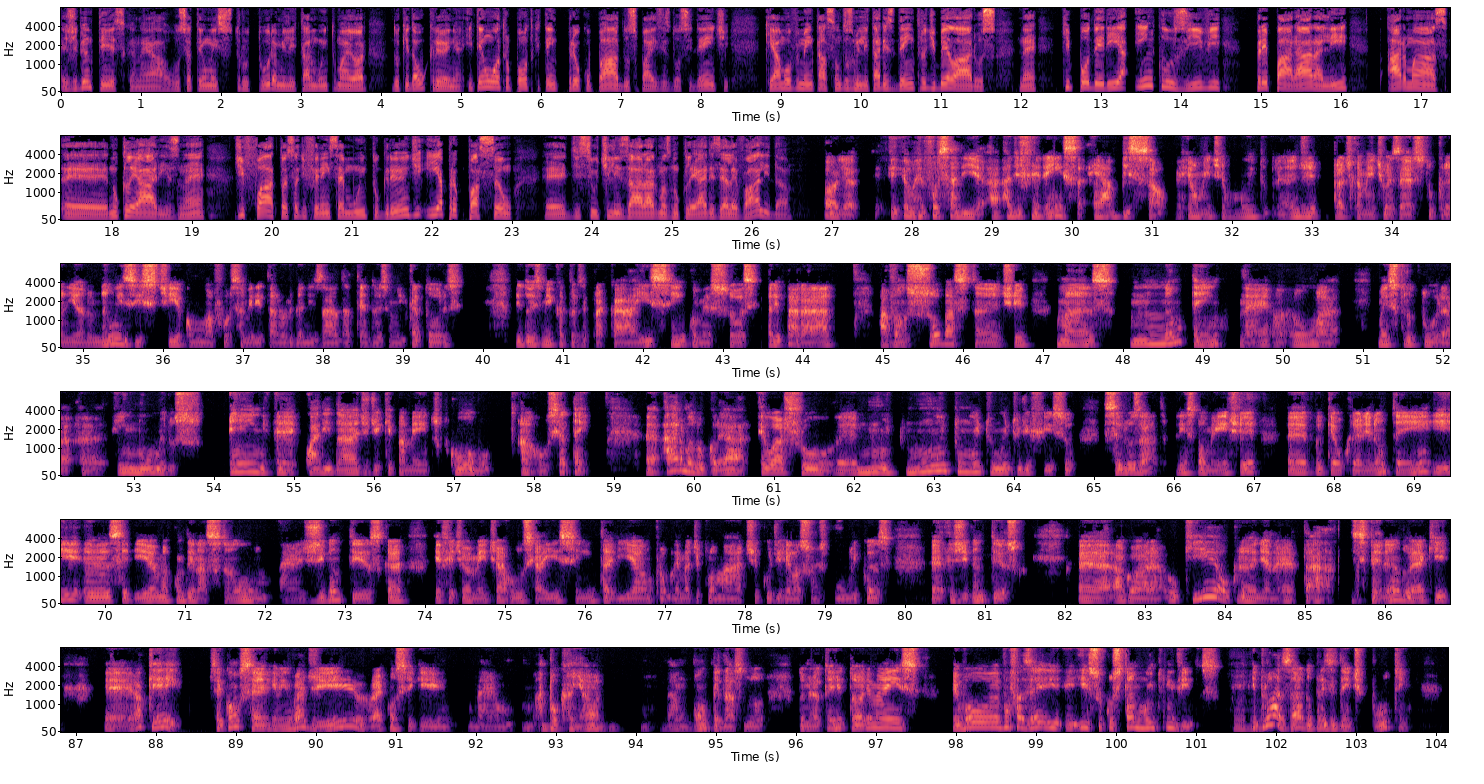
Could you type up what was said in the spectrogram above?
é gigantesca, né? A Rússia tem uma estrutura militar muito maior do que da Ucrânia. E tem um outro ponto que tem preocupado os países do Ocidente, que é a movimentação dos militares dentro de Belarus, né? Que poderia, inclusive, preparar ali armas é, nucleares, né? De fato, essa diferença é muito grande e a preocupação é, de se utilizar armas nucleares ela é válida? Olha, eu reforçaria, a, a, diferença é abissal, realmente é muito grande. Praticamente o exército ucraniano não existia como uma força militar organizada até 2014. De 2014 para cá, aí sim começou a se preparar, avançou bastante, mas não tem né, uma, uma estrutura uh, em números em é, qualidade de equipamento como a Rússia tem. É, arma nuclear, eu acho muito, muito, muito, muito difícil ser usada, principalmente é, porque a Ucrânia não tem e é, seria uma condenação é, gigantesca. Efetivamente, a Rússia aí sim teria um problema diplomático de relações públicas é, gigantesco. É, agora, o que a Ucrânia está né, esperando é que, é, ok, você consegue me invadir, vai conseguir né, abocanhar né, um bom pedaço do, do meu território, mas eu vou, eu vou fazer isso custar muito em vidas. Uhum. E para o azar do presidente Putin,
